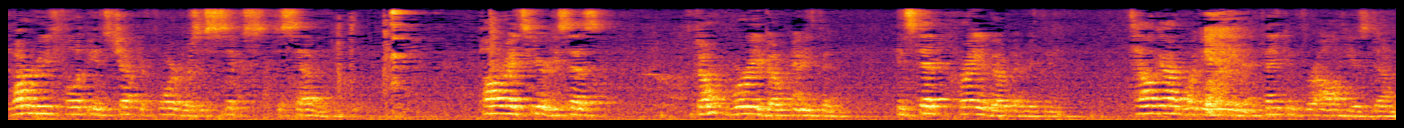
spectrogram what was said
I want to read Philippians chapter 4, verses 6 to 7. Paul writes here, he says, Don't worry about anything. Instead, pray about everything. Tell God what you need and thank Him for all He has done.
